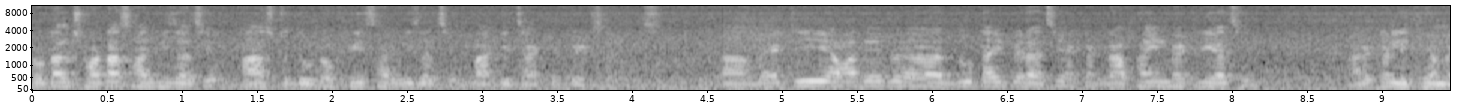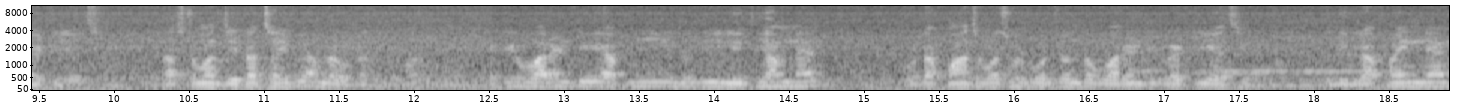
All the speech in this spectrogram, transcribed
টোটাল ছটা সার্ভিস আছে ফার্স্ট দুটো ফ্রি সার্ভিস আছে, বাকি চারটে পেড সার্ভিস ব্যাটারি আমাদের দু টাইপের আছে, একটা গ্রাফাইন ব্যাটারি আছে আর একটা লিথিয়াম ব্যাটারি আছে। কাস্টমার যেটা চাইবে, আমরা ওটা দিতে পারব। ব্যাটারি ওয়ারেন্টি আপনি যদি লিথিয়াম নেন ওটা পাঁচ বছর পর্যন্ত ওয়ারেন্টির ব্যাটারি আছে। যদি গ্রাফাইন নেন,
